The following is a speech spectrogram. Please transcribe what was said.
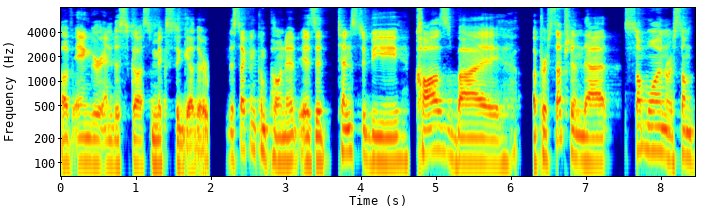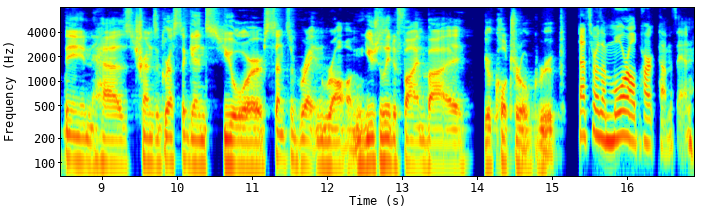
of anger and disgust mixed together. The second component is it tends to be caused by a perception that someone or something has transgressed against your sense of right and wrong, usually defined by your cultural group. That's where the moral part comes in.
